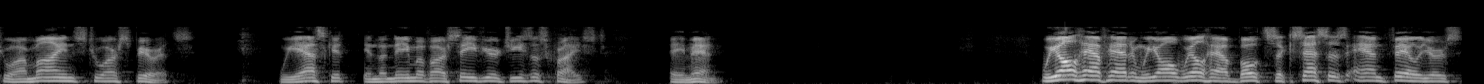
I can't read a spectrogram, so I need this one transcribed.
to our minds, to our spirits. We ask it in the name of our Savior, Jesus Christ. Amen. We all have had and we all will have both successes and failures,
